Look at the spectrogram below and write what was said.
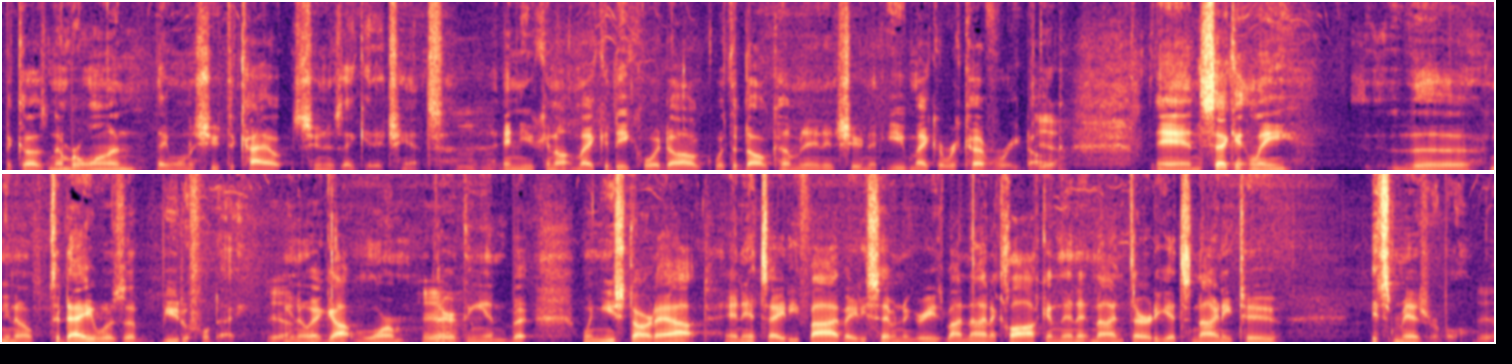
because number one, they want to shoot the coyote as soon as they get a chance, and you cannot make a decoy dog with the dog coming in and shooting it. You make a recovery dog. Yeah. And secondly, the you know today was a beautiful day. Yeah. You know it got warm Yeah. there at the end, but when you start out and it's 85, 87 degrees by nine o'clock, and then at 9:30 it's 92, it's miserable. Yeah.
